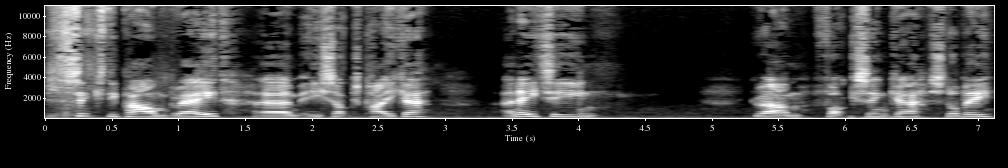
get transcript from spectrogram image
60 pound braid, um, Esox Piker, an 18 gram Fox sinker stubby,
